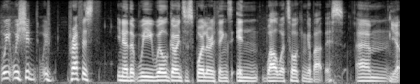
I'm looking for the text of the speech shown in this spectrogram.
we we should we preface you know that we will go into spoilery things in while we're talking about this. Um, yeah.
